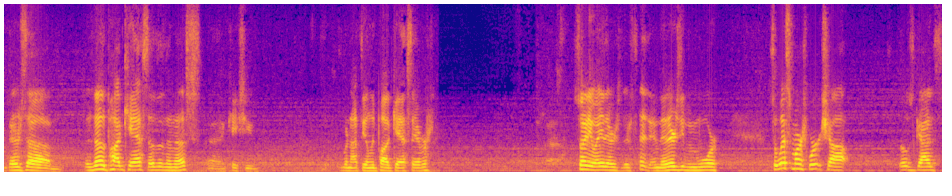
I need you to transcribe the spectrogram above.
there's um, there's another podcast other than us. Uh, in case you, we're not the only podcast ever. So anyway, there's there's and there's even more. So Westmarch Workshop, those guys.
